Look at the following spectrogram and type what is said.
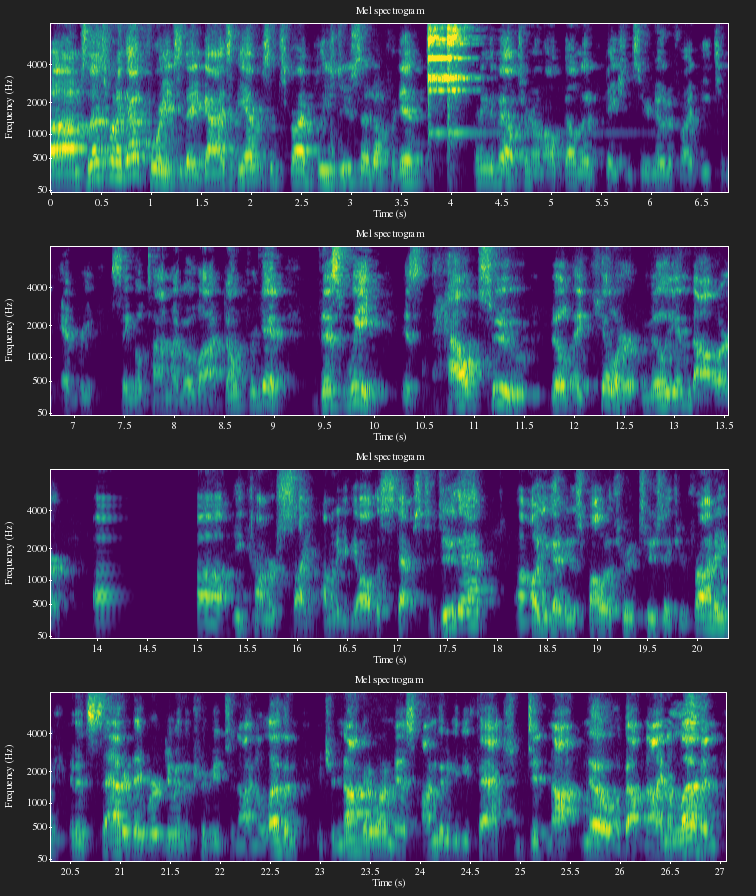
Um, so that's what I got for you today, guys. If you haven't subscribed, please do so. Don't forget, ring the bell, turn on all bell notifications so you're notified each and every single time I go live. Don't forget, this week is how to build a killer million dollar uh, uh, e-commerce site. I'm going to give you all the steps to do that. Uh, all you got to do is follow through Tuesday through Friday. And then Saturday, we're doing the tribute to 9-11, which you're not going to want to miss. I'm going to give you facts you did not know about 9-11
